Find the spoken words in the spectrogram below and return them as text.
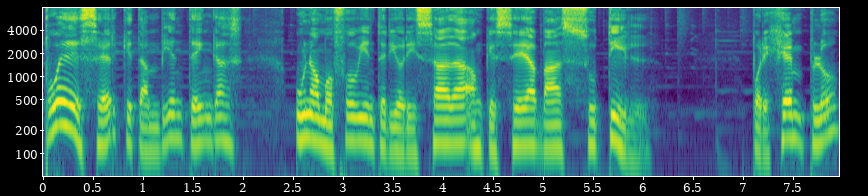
puede ser que también tengas una homofobia interiorizada, aunque sea más sutil. Por ejemplo,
